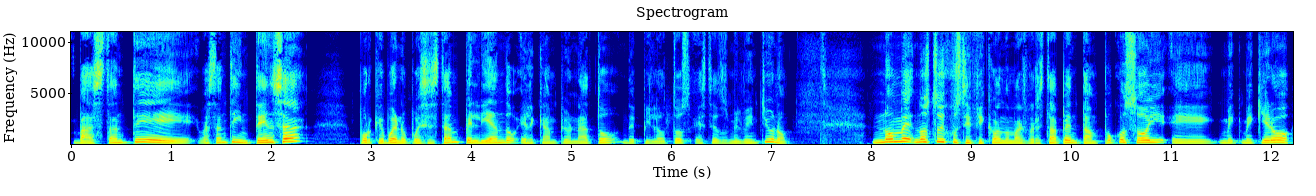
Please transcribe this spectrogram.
bastante, bastante intensa porque bueno, pues están peleando el campeonato de pilotos este 2021. No, me, no estoy justificando a Max Verstappen, tampoco soy, eh, me, quiero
